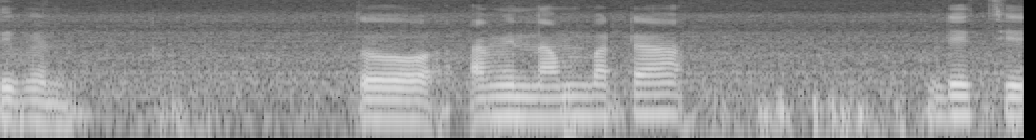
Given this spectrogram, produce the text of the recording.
দিবেন। তো আমি নাম্বারটা দিচ্ছি।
